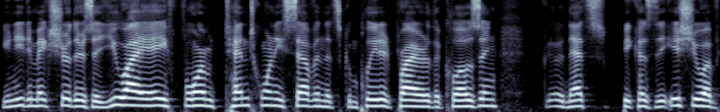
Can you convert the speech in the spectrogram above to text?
you need to make sure there's a UIA form 1027 that's completed prior to the closing. And that's because the issue of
